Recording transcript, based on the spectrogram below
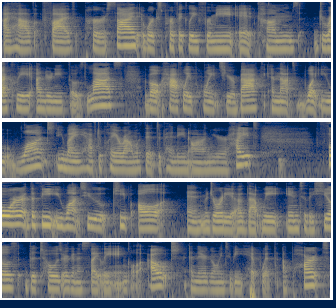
I have five per side. It works perfectly for me. It comes directly underneath those lats, about halfway point to your back, and that's what you want. You might have to play around with it depending on your height. For the feet, you want to keep all and majority of that weight into the heels. The toes are going to slightly angle out and they're going to be hip width apart.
